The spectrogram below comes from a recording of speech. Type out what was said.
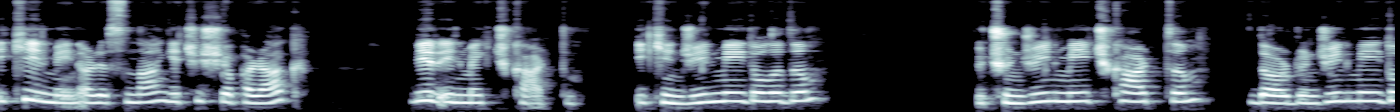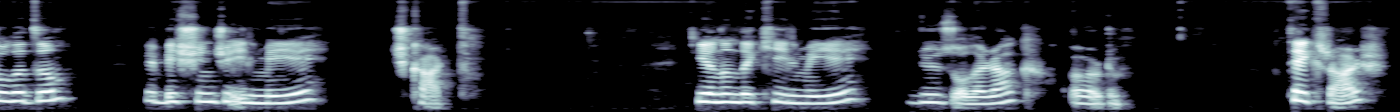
iki ilmeğin arasından geçiş yaparak bir ilmek çıkarttım ikinci ilmeği doladım. Üçüncü ilmeği çıkarttım. Dördüncü ilmeği doladım. Ve beşinci ilmeği çıkarttım. Yanındaki ilmeği düz olarak ördüm. Tekrar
